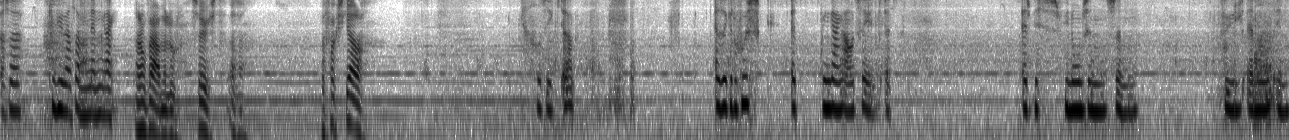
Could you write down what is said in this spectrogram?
og så kan vi være sammen en anden gang. Er du færdig med, du? Seriøst, altså. Hvad fuck sker der? Ved det ikke. Jeg... Altså, kan du huske, at vi engang aftalte, at, at hvis vi nogensinde sådan følte andet end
